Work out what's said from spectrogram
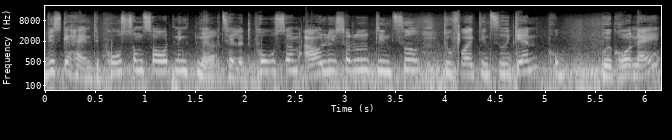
vi skal have en depositumsordning. Man Ja. betaler depositum, aflyser du din tid. Du får ikke din tid igen på, på grund af,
